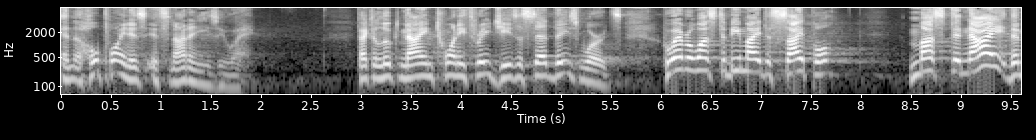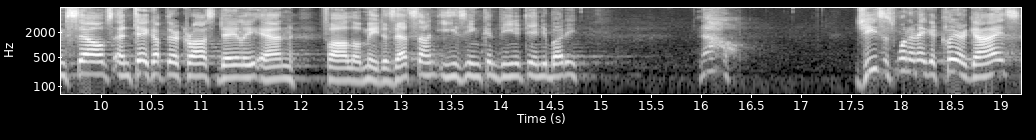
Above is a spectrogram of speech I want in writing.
And the whole point is, it's not an easy way. In fact, in Luke 9 23, Jesus said these words Whoever wants to be my disciple must deny themselves and take up their cross daily and follow me. Does that sound easy and convenient to anybody? No. Jesus want to make it clear, guys.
